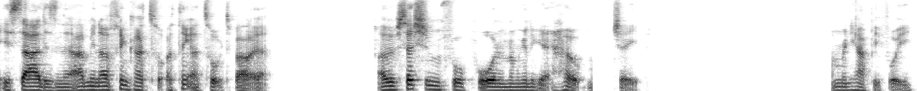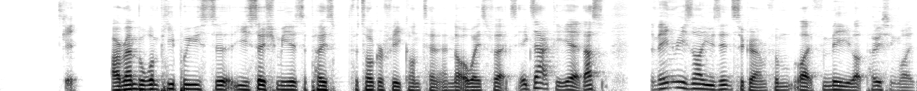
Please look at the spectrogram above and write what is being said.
It's sad, isn't it? I mean, I think I I think I talked about it. I have obsession for porn, and I'm going to get help. Shape. I'm really happy for you. It's good. I remember when people used to use social media to post photography content and not always flex. Exactly, yeah. That's the main reason I use Instagram for like for me, like posting wise.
